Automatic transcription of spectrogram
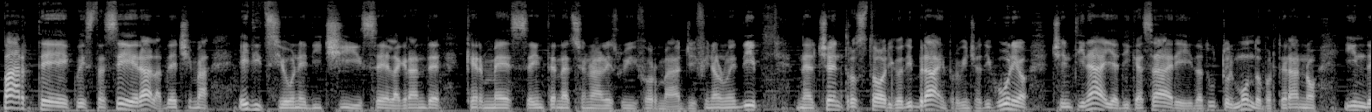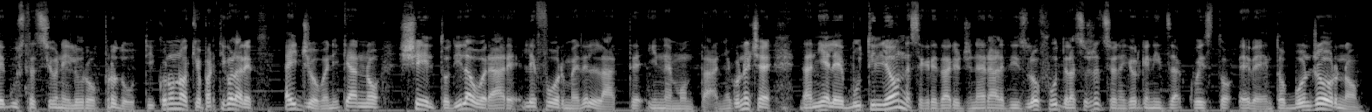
Parte questa sera la decima edizione di CISE, la grande kermesse internazionale sui formaggi. Fino a lunedì nel centro storico di Bra, in provincia di Cuneo, centinaia di casari da tutto il mondo porteranno in degustazione i loro prodotti, con un occhio particolare ai giovani che hanno scelto di lavorare le forme del latte in montagna. Con noi c'è Daniele Buttiglion, segretario generale di Slow Food, l'associazione che organizza questo evento. Buongiorno.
